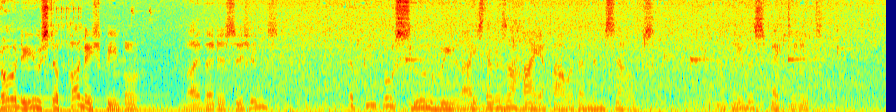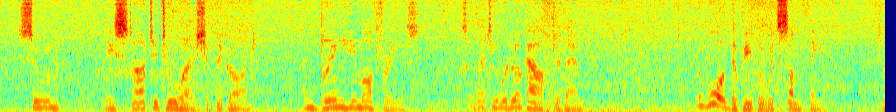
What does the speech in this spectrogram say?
God used to punish people by their decisions. The people soon realized there was a higher power than themselves, and they respected it. Soon, they started to worship the god and bring him offerings so that he would look after them. Reward the people with something to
